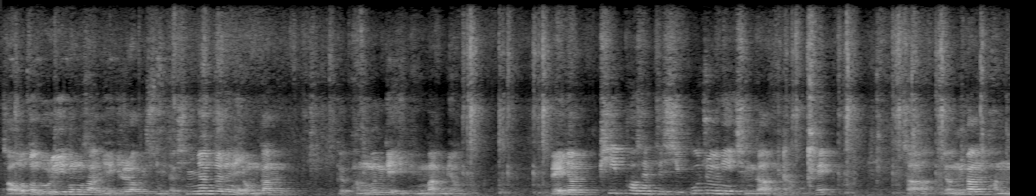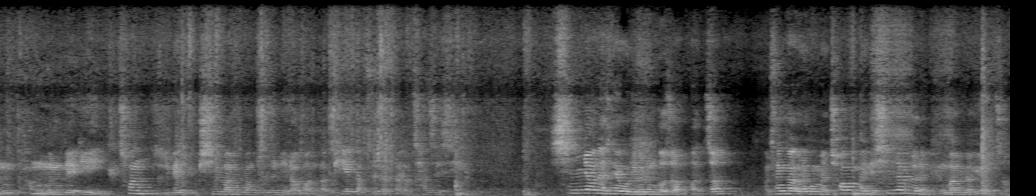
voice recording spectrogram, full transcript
자, 어떤 놀이동산 얘기를 하고 있습니다. 10년 전에는 연간 그 방문객이 100만 명, 매년 P%씩 꾸준히 증가한다. 오케이? 자, 연간 방, 방문객이 1260만 명 수준이라고 한다. 피해 값을 갖다가 찾으시고 10년의 세월이 흐른 거죠? 맞죠? 그럼 생각을 해보면 처음에는 10년 전에 100만 명이었죠.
